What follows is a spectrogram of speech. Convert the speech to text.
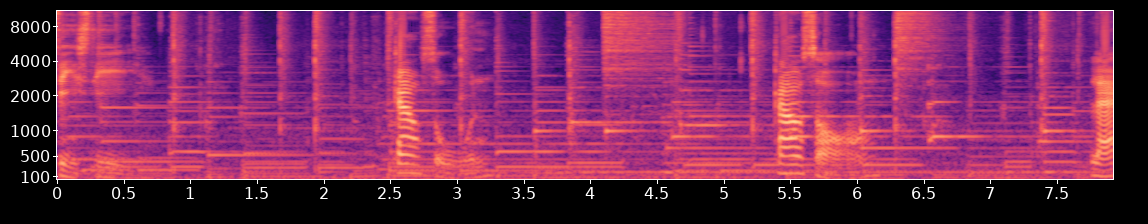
44 90 92 และ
